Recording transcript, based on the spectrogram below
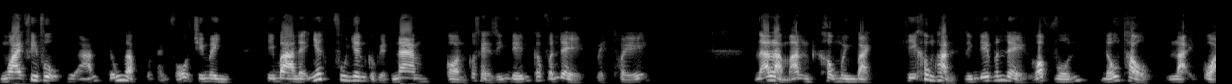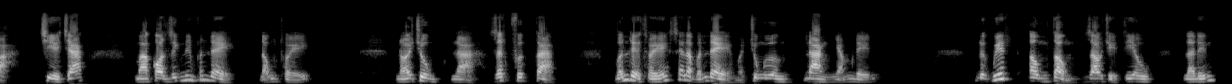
ngoài phi vụ dự án chống ngập của thành phố Hồ Chí Minh thì bà đệ nhất phu nhân của Việt Nam còn có thể dính đến các vấn đề về thuế. Đã làm ăn không minh bạch thì không hẳn dính đến vấn đề góp vốn, đấu thầu, lại quả, chia chác mà còn dính đến vấn đề đóng thuế. Nói chung là rất phức tạp. Vấn đề thuế sẽ là vấn đề mà Trung ương đang nhắm đến. Được biết, ông Tổng giao chỉ tiêu là đến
